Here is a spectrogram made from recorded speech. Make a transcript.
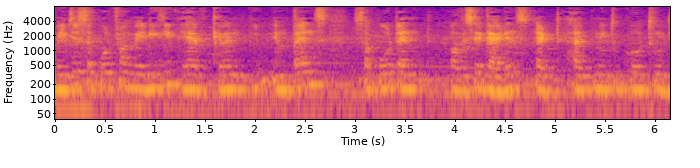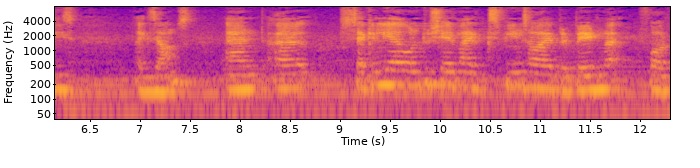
major support from MADEasy. They have given immense support and obviously guidance that helped me to go through these exams. And uh, secondly, I want to share my experience how I prepared my, for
